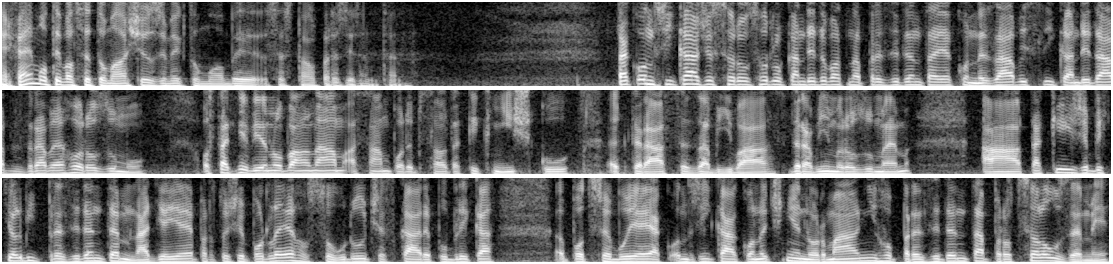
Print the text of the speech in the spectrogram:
Jaká je motivace Tomáše Zimy k tomu, aby se stal prezidentem? tak on říká, že se rozhodl kandidovat na prezidenta jako nezávislý kandidát zdravého rozumu. Ostatně věnoval nám a sám podepsal taky knížku, eh, která se zabývá zdravým rozumem a taky, že by chtěl být prezidentem naděje, protože podle jeho soudu Česká republika eh, potřebuje, jak on říká, konečně normálního prezidenta pro celou zemi,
